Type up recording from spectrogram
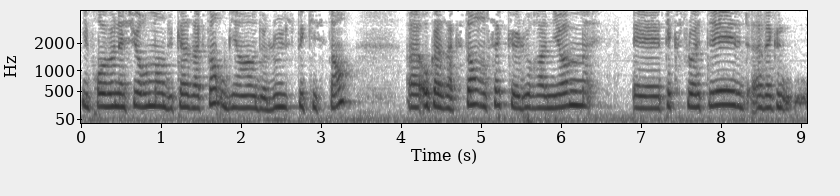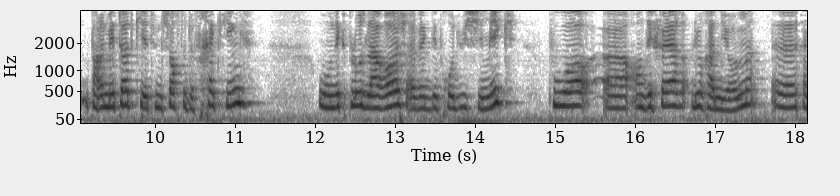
Il provenait sûrement du Kazakhstan ou bien de l'Ouzbékistan. Euh, au Kazakhstan, on sait que l'uranium est exploité avec par une méthode qui est une sorte de fracking, où on explose la roche avec des produits chimiques pour euh, en défaire l'uranium. Euh, ça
